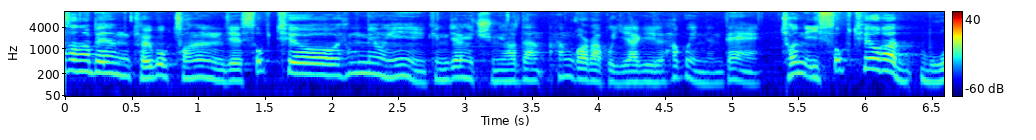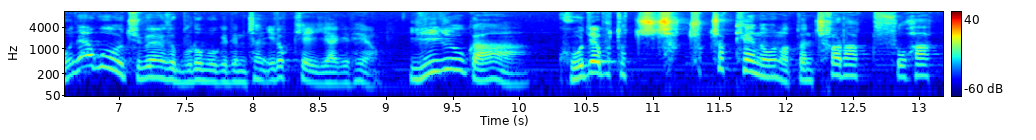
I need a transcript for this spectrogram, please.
산업은 결국 저는 이제 소프트웨어 혁명이 굉장히 중요한 거라고 이야기를 하고 있는데 저는 이 소프트웨어가 뭐냐고 주변에서 물어보게 되면 전 이렇게 이야기를 해요. 인류가 고대부터 축적, 해 놓은 어떤 철학, 수학,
